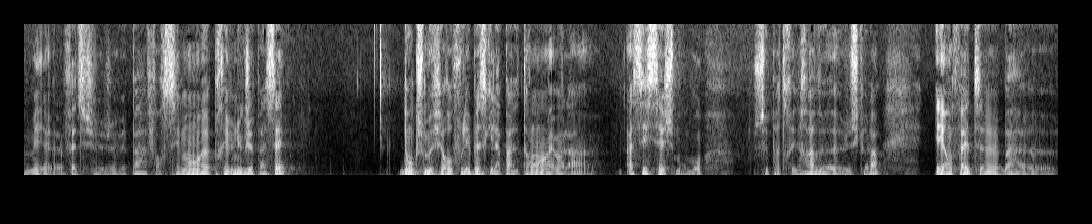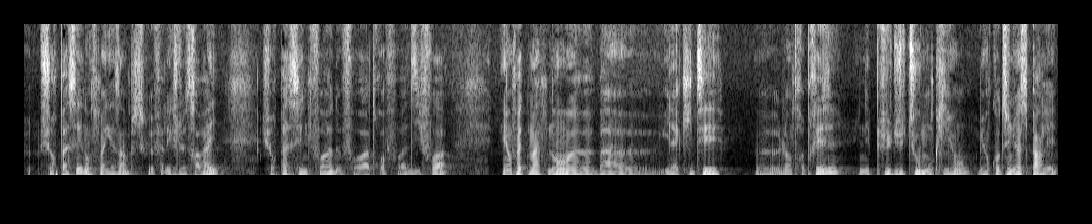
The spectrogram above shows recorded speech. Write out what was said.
mais en fait, je n'avais pas forcément prévenu que je passais. Donc je me fais refouler parce qu'il a pas le temps, et voilà, assez sèchement. Bon, c'est pas très grave euh, jusque-là. Et en fait, euh, bah, je suis repassé dans ce magasin parce qu'il fallait que je le travaille. Je suis repassé une fois, deux fois, trois fois, dix fois. Et en fait, maintenant, euh, bah, il a quitté l'entreprise. Il n'est plus du tout mon client, mais on continue à se parler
